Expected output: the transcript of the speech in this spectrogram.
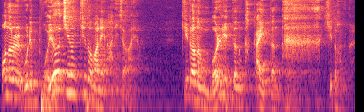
오늘 우리 보여지는 기도만이 아니잖아요. 기도는 멀리 있든 가까이 있든 다 기도하는 거예요.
